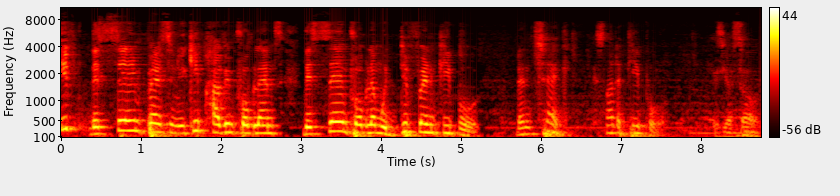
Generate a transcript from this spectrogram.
If the same person you keep having problems, the same problem with different people, then check. It's not the people, it's yourself.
